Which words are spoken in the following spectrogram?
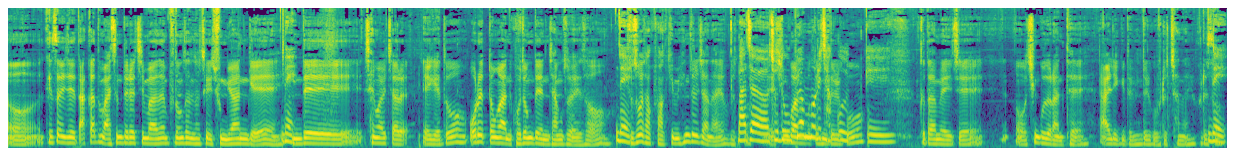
어, 그래서 이제 아까도 말씀드렸지만은 부동산 정책이 중요한 게 네. 임대 생활자에게도 오랫동안 고정된 장소에서 네. 주소가 자꾸 바뀌면 힘들잖아요. 그렇죠? 맞아요. 네, 저도 우편물이 자꾸 예. 그다음에 이제 어, 친구들한테 알리기도 힘들고 그렇잖아요. 그래서 네.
